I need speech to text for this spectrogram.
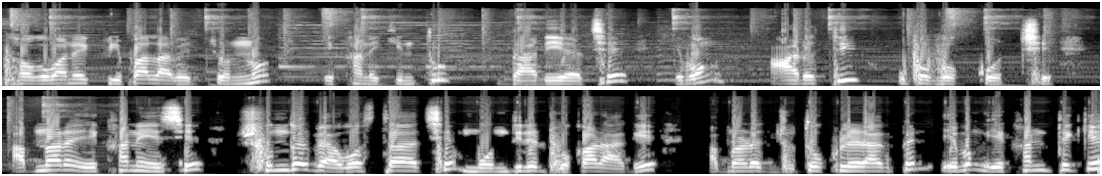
ভগবানের কৃপা লাভের জন্য এখানে কিন্তু দাঁড়িয়ে আছে এবং আরতি উপভোগ করছে। আপনারা এখানে এসে সুন্দর ব্যবস্থা আছে, মন্দিরে ঢোকার আগে আপনারা জুতো খুলে রাখবেন এবং এখান থেকে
